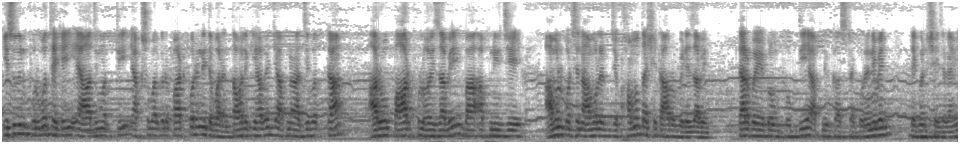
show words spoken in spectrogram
কিছুদিন পূর্ব থেকেই এই আজিমতটি একশো বার করে পাঠ করে নিতে পারেন। তাহলে কি হবে যে আপনার আজিমতটা আরও পাওয়ারফুল হয়ে যাবে বা আপনি যে আমল করছেন, আমলের যে ক্ষমতা সেটা আরও বেড়ে যাবে। তারপরে এরকম ভোগ দিয়ে আপনি কাজটা করে নেবেন। দেখবেন সেই জায়গায়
